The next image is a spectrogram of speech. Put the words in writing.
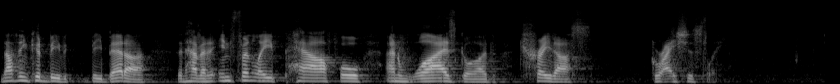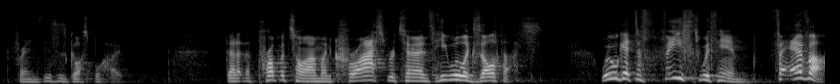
Nothing could be, be better than have an infinitely powerful and wise God treat us graciously. Friends, this is gospel hope. That at the proper time, when Christ returns, he will exalt us. We will get to feast with him forever,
